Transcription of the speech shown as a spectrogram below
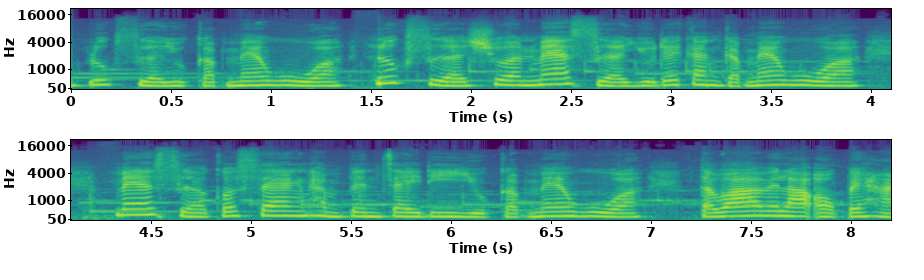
บลูกเสืออยู่กับแม่วัว ลูกเสือชวนแม่เสืออยู่ด้วยกันกับแม่วัว แม่เสือก็แซงทำเป็นใจดีอยู่กับแม่วัว แต่ว่าเวลาออกไปหา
